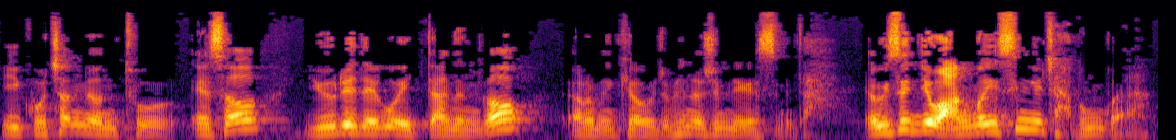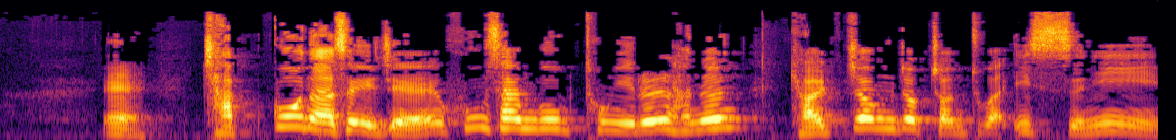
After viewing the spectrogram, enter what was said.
이 고창전투에서 유래되고 있다는 거 여러분 기억을 좀 해놓으시면 되겠습니다. 여기서 이제 왕건이 승리를 잡은 거야. 예. 잡고 나서 이제 후삼국 통일을 하는 결정적 전투가 있으니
